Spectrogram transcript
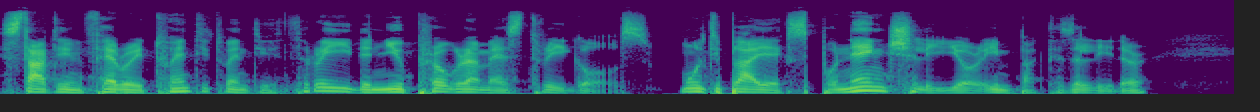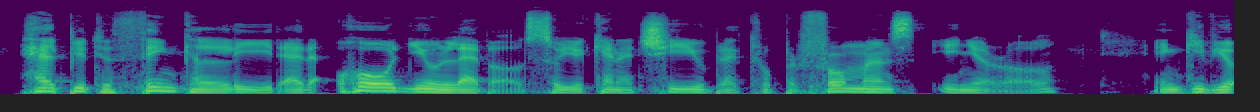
Starting February 2023, the new program has three goals multiply exponentially your impact as a leader help you to think and lead at all new levels so you can achieve breakthrough performance in your role and give you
